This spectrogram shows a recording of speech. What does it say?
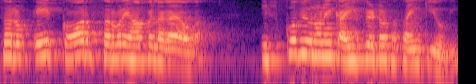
सर्वर एक और सर्वर यहाँ पे लगाया होगा। इसको भी उन्होंने एक आईपी एड्रेस असाइन की होगी।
